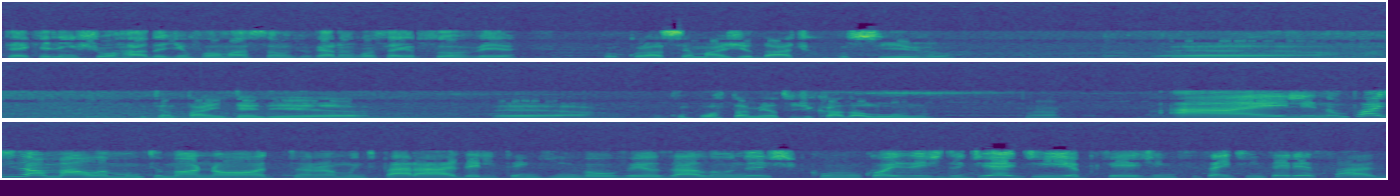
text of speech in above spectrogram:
ter aquele enxurrada de informação que o cara não consegue absorver. Procurar ser mais didático possível é, tentar entender é, o comportamento de cada aluno. Né? Ah, ele não pode dar uma aula muito monótona, muito parada. Ele tem que envolver os alunos com coisas do dia a dia, porque a gente se sente interessado.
